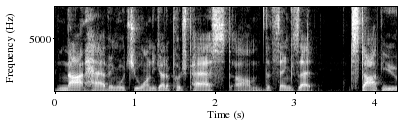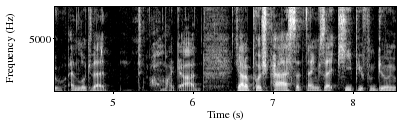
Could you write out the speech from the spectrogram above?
not having what you want. You gotta push past um, the things that stop you and look at that. Oh my God, you gotta push past the things that keep you from doing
